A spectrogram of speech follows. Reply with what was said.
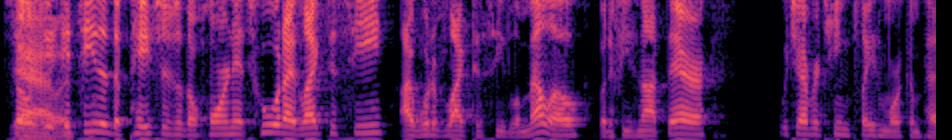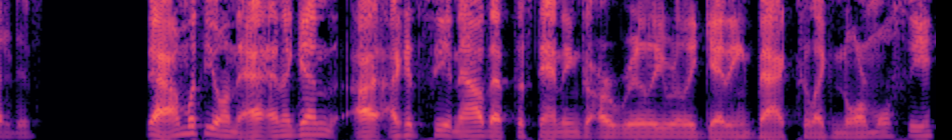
So Yeah, it, it's it's- either the Pacers or the Hornets. Who would I like to see? I would have liked to see LaMelo, but if he's not there, whichever team plays more competitive. Yeah, I'm with you on that. And again, I, I could see it now that the standings are really, really getting back to like normalcy.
